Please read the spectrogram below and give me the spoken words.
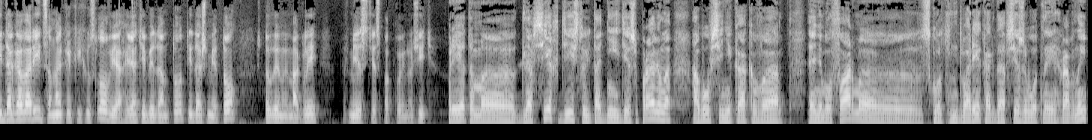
и договориться, на каких условиях я тебе дам то, ты дашь мне то, чтобы мы могли вместе спокойно жить. При этом для всех действуют одни и те же правила, а вовсе не как в Animal Farm, скот на дворе, когда все животные равны,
